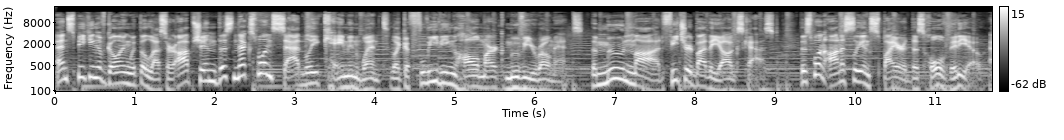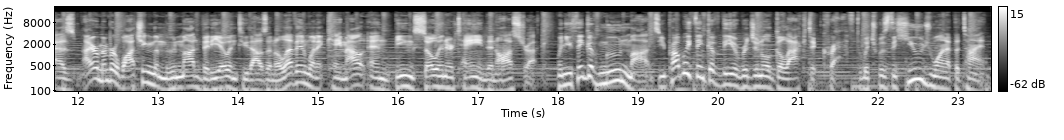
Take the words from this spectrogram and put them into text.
And speaking of going with the lesser option, this next one sadly came and went, like a fleeting Hallmark movie romance. The Moon mod, featured by the Yogscast. This one honestly inspired this whole video, as I remember watching the Moon mod video in 2011 when it came out and being so entertained and awestruck. When you think of Moon mods, you probably think of the original Galacticraft, which was the huge one at the time,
